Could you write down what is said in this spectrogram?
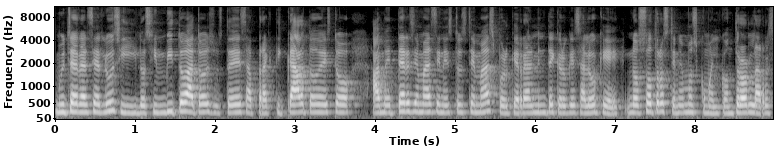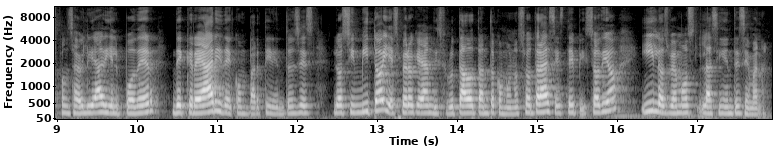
Muchas gracias Luz y los invito a todos ustedes a practicar todo esto, a meterse más en estos temas porque realmente creo que es algo que nosotros tenemos como el control, la responsabilidad y el poder de crear y de compartir. Entonces los invito y espero que hayan disfrutado tanto como nosotras este episodio y los vemos la siguiente semana.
